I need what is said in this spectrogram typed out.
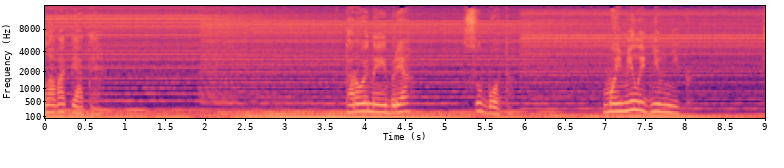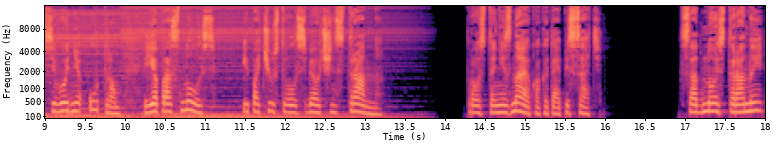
Глава пятая. 2 ноября, суббота. Мой милый дневник. Сегодня утром я проснулась и почувствовала себя очень странно. Просто не знаю, как это описать. С одной стороны,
